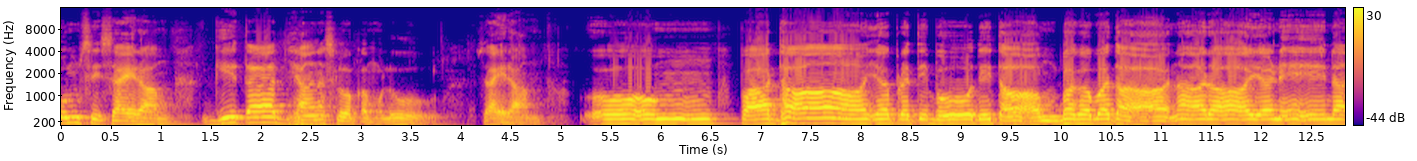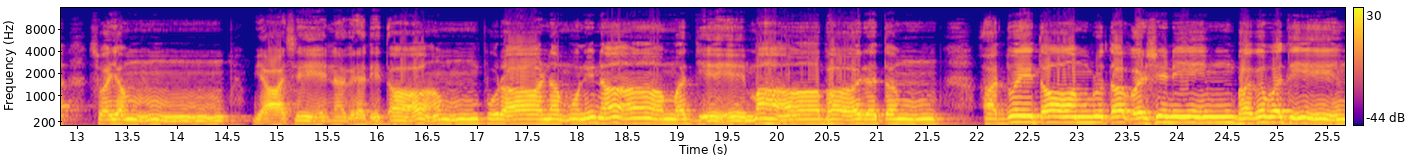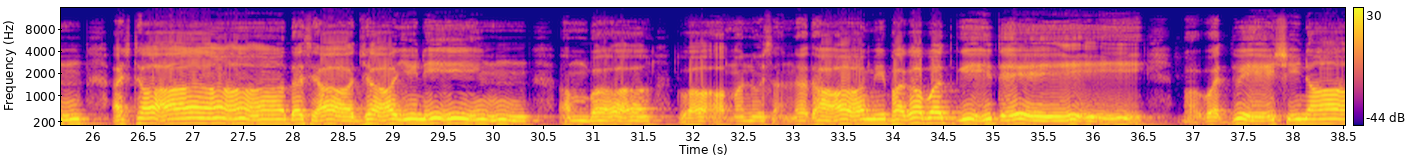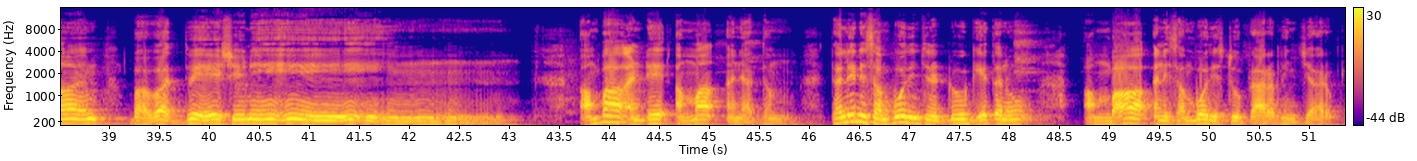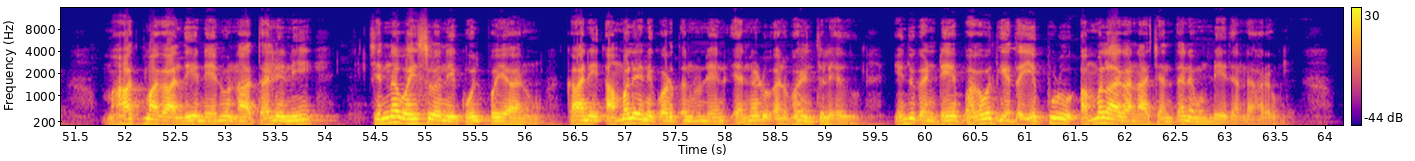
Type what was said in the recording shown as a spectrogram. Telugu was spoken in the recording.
ఓం శ్రీ సాయిరామ్ గీతా ధ్యాన శ్లోకములు. సాయిరామ్ ఓం పార్థాయ ప్రతిబోధితాం భగవతా నారాయణేన స్వయం వ్యాసేన గ్రథితాం పురాణమునినా మధ్యే మహాభారతం అద్వైతామృతవర్షిణీం భగవతీం అష్టాదశాధ్యాయినీం అంబా త్వామనుసందధామి భగవద్గీతే. భవద్వేషిణాం భవద్వేషిణీ అంబ అంటే అమ్మ అని అర్థం. తల్లిని సంబోధించినట్లు గీతను అంబా అని సంబోధిస్తూ ప్రారంభించారు. మహాత్మా గాంధీ నేను నా తల్లిని చిన్న వయసులోనే కోల్పోయాను. కానీ అమ్మలేని కొరతను నేను ఎన్నడూ అనుభవించలేదు. ఎందుకంటే భగవద్గీత ఎప్పుడూ అమ్మలాగా నా చెంతనే ఉండేదన్నారు.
